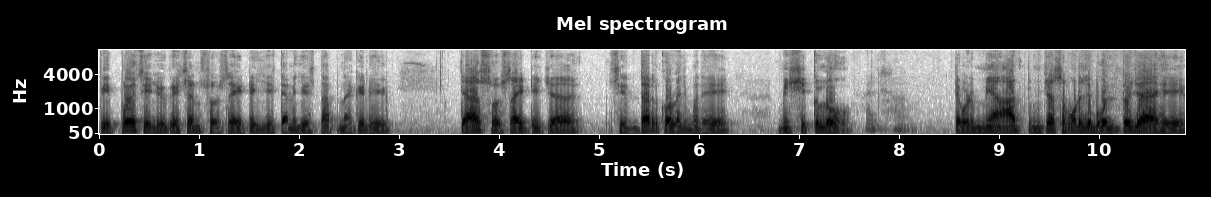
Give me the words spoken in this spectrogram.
पीपल्स एज्युकेशन सोसायटीची त्यांनी जी स्थापना केली त्या सोसायटीच्या सिद्धार्थ कॉलेजमध्ये मी शिकलो. त्यामुळे मी आज तुमच्यासमोर जे बोलतो जे आहे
